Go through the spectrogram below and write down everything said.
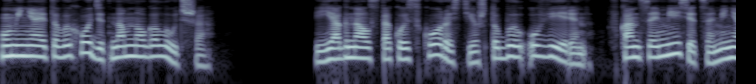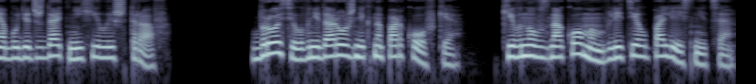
У меня это выходит намного лучше. Я гнал с такой скоростью, что был уверен, в конце месяца меня будет ждать нехилый штраф. Бросил внедорожник на парковке, Кивнув знакомым, влетел по лестнице.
